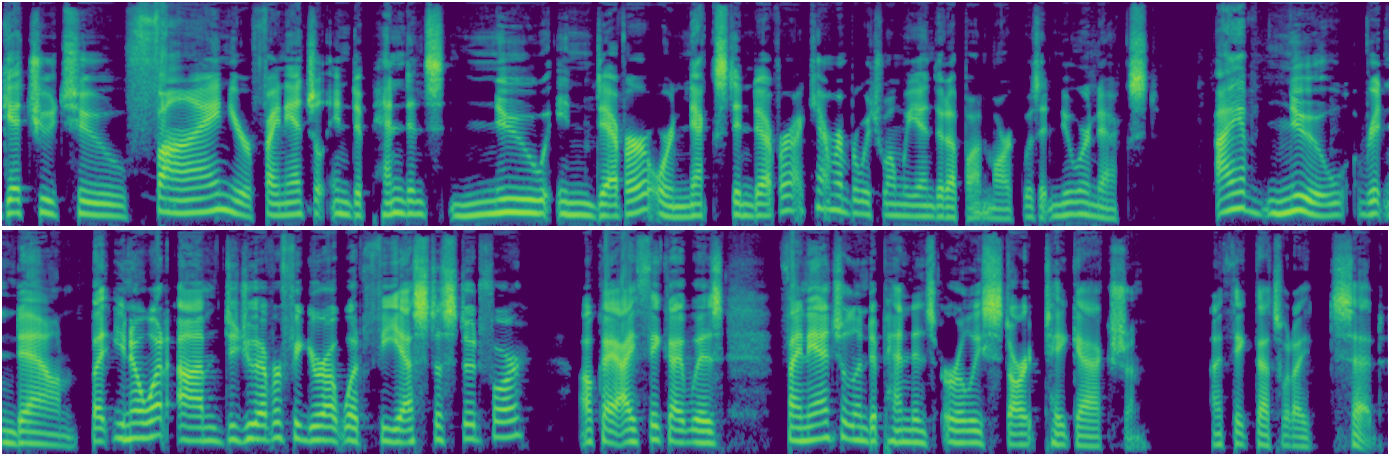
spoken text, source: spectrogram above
get you to find your financial independence new endeavor or next endeavor. I can't remember which one we ended up on, Mark. Was it new or next? I have new written down, but you know what? Um, did you ever figure out what Fiesta stood for? Okay, I think I was financial independence, early start, take action. I think that's what I said.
